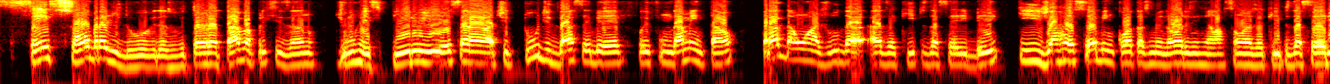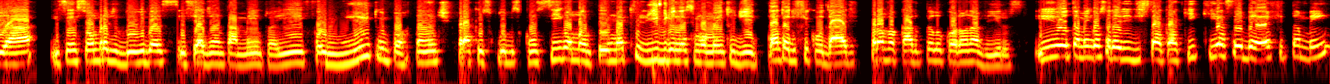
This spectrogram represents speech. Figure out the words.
Sem sombra de dúvidas, o Vitória estava precisando de um respiro e essa atitude da CBF foi fundamental para dar uma ajuda às equipes da Série B que já recebem cotas menores em relação às equipes da Série A. E sem sombra de dúvidas, esse adiantamento aí foi muito importante para que os clubes consigam manter um equilíbrio nesse momento de tanta dificuldade provocado pelo coronavírus. E eu também gostaria de destacar aqui que a CBF também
